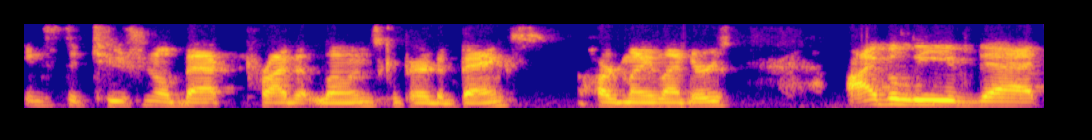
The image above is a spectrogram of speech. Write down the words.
institutional backed private loans compared to banks, hard money lenders. I believe that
